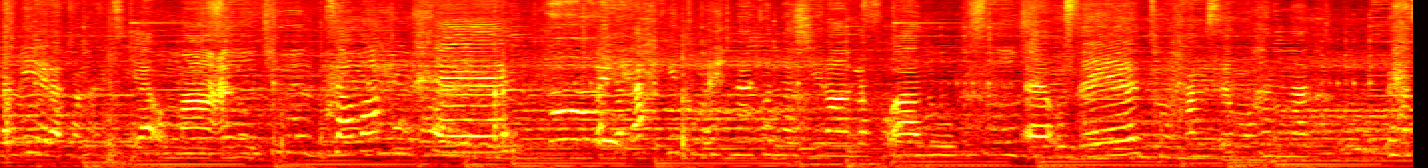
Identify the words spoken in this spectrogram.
كبيرة أنت يا أم عنود. صباح الخير. بدي أحكي لكم إحنا كنا جيران لفؤاد وزيد وحمزة ومهند We had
